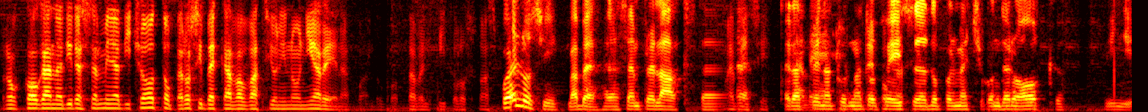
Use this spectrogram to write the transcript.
Rock Hogan di WrestleMania 18, però si beccava ovazioni in ogni arena quando portava il titolo sulla spalla. Quello sì, vabbè, era sempre l'Axt. Eh beh, sì. Era Vabbè, appena tornato face dopo il match con The Rock. Quindi,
